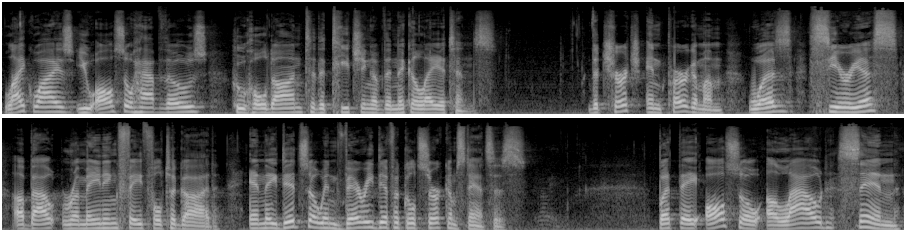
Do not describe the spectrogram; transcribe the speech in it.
Likewise, you also have those who hold on to the teaching of the Nicolaitans. The church in Pergamum was serious about remaining faithful to God, and they did so in very difficult circumstances. But they also allowed sin,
